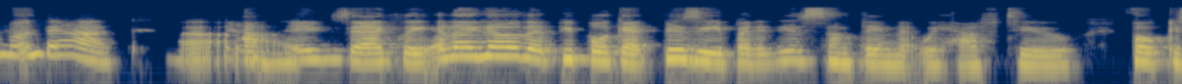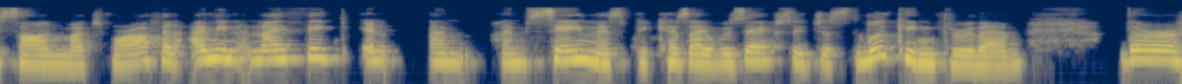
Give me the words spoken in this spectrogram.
come on back. Um, yeah, exactly. And I know that people get busy, but it is something that we have to focus on much more often. I mean, and I think, and I'm I'm saying this because I was actually just looking through them. There are,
